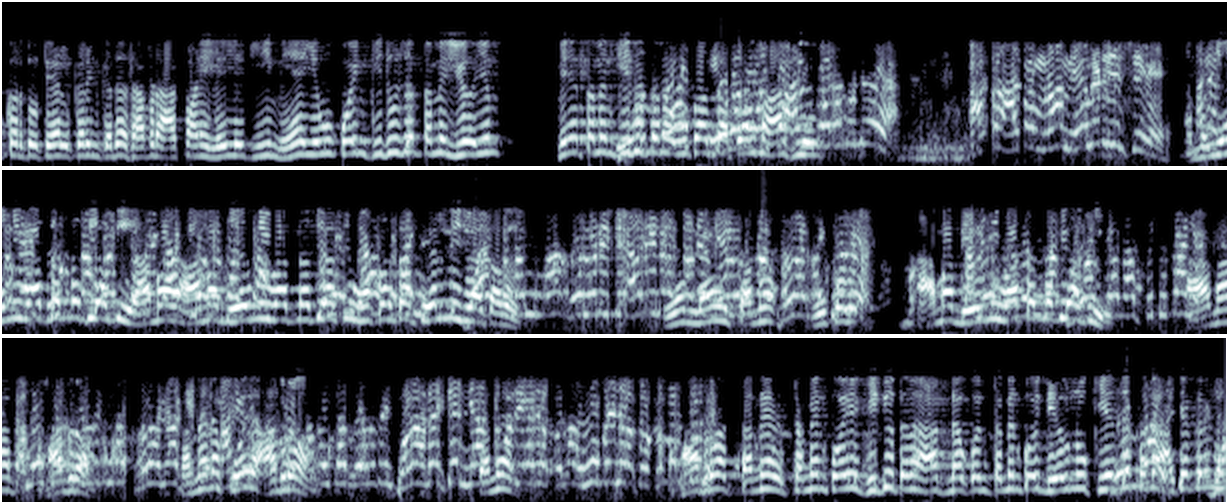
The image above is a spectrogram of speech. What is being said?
ઉકળતું તેલ કરીને કદાચ આપણે હાથ પાણી લઈ લેજી. મેં એવું કોઈને કીધું છે તમે લ્યો એમ. મેં તમે કીધું તમે ઉકળતા તેલમાં હાથ લ્યો. એની વાત નથી આવતી. આમાં આમાં દેવની વાત નથી આવતી. ઉકળતા તેલની જ વાત આવે. એમ નહીં તમે નિકોલ આમાં દેવની વાત જ નથી આવતી આમાં સાંભળો તમે ને કોઈ સાંભળો સાંભળો તમે તમે કોઈ કીધું તમે હાથ નાખો ને તમે કોઈ દેવનું કહે છે તમે હાજર કરીને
